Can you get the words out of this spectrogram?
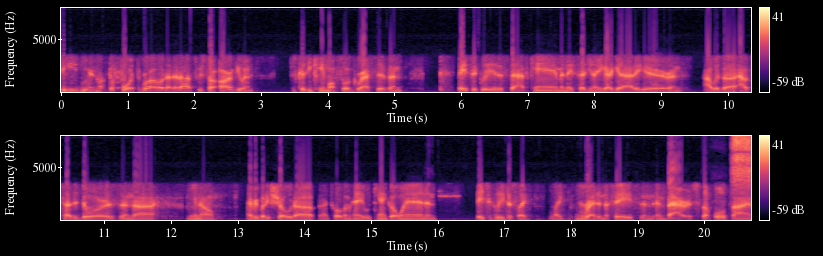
seat. We're in like, the fourth row. Da da da. So we start arguing, just because he came off so aggressive. And basically, the staff came and they said, you know, you got to get out of here. And I was uh, outside the doors, and uh, you know, everybody showed up, and I told them, hey, we can't go in, and basically just like like red in the face and embarrassed the whole time.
